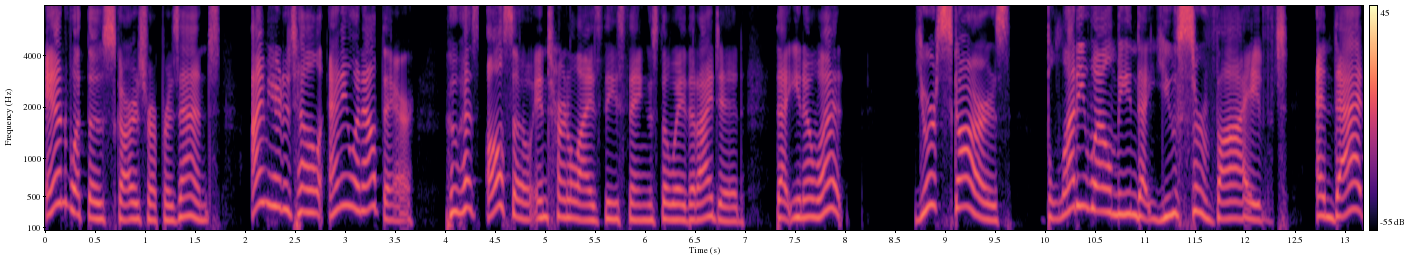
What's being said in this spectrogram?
and what those scars represent, I'm here to tell anyone out there who has also internalized these things the way that I did that, you know what? Your scars bloody well mean that you survived. And that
